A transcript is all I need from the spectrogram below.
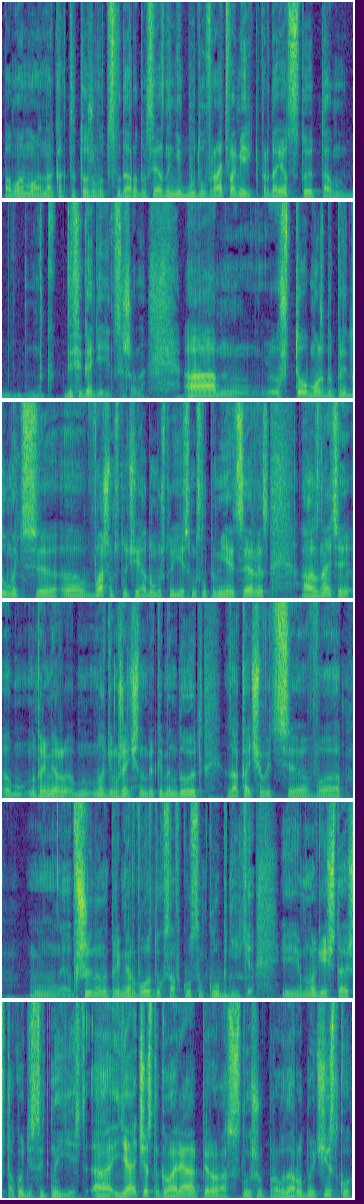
по-моему, она как-то тоже вот с водородом связана. Не буду врать, в Америке продается, стоит там дофига денег совершенно. А, что можно придумать э, в вашем случае? Я думаю, что есть смысл поменять сервис. А знаете, например, многим женщинам рекомендуют закачивать э, в в шины, например, воздух со вкусом клубники. И многие считают, что такое действительно есть. А я, честно говоря, первый раз слышу про водородную чистку.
